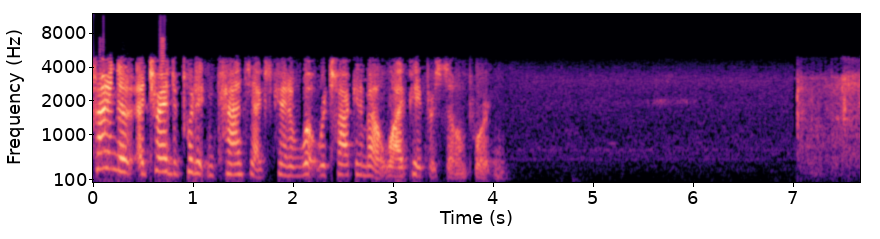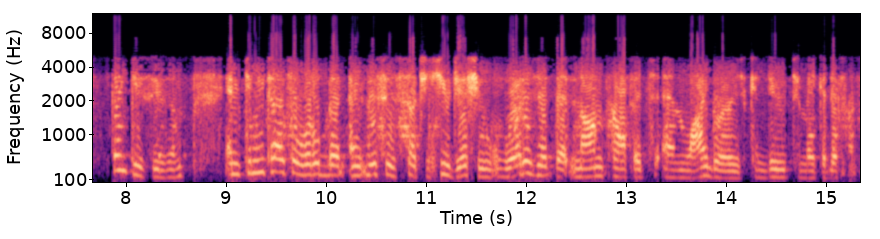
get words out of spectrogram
kind of, I tried to put it in context, kind of what we're talking about, why paper is so important. Thank you, Susan. And can you tell us a little bit, and this is such a huge issue, what is it that nonprofits and libraries can do to make a difference?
